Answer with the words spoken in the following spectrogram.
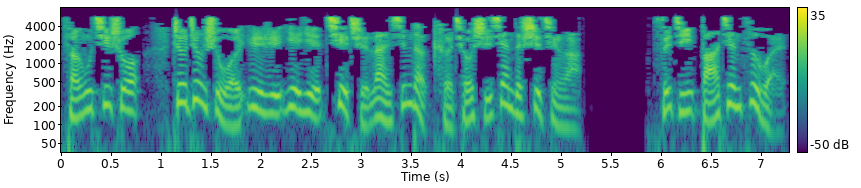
樊於期说：“这正是我日日夜夜切齿烂心的渴求实现的事情啊！”随即拔剑自刎。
